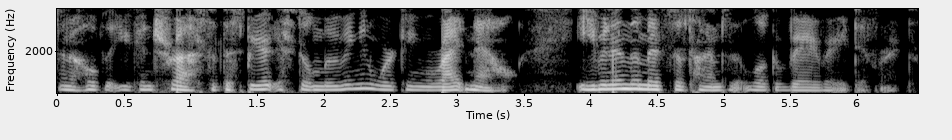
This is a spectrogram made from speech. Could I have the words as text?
And I hope that you can trust that the Spirit is still moving and working right now, even in the midst of times that look very, very different.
